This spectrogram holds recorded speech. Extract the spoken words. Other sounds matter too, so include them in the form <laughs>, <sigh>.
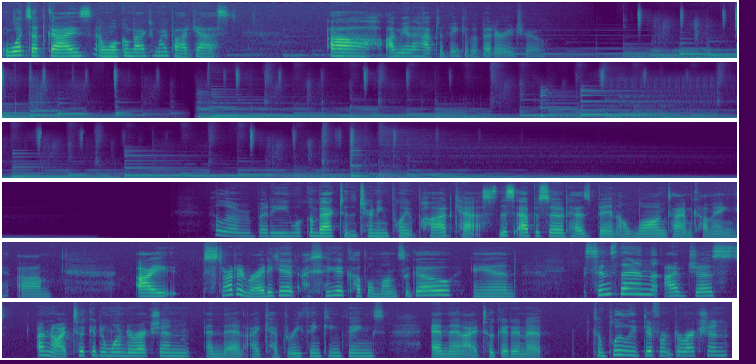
What's up, guys, and welcome back to my podcast. Ah, I'm gonna have to think of a better intro. Everybody. Welcome back to the Turning Point podcast. This episode has been a long time coming. Um, I started writing it, I think, a couple months ago, and since then, I've just, I don't know, I took it in one direction and then I kept rethinking things, and then I took it in a completely different direction.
